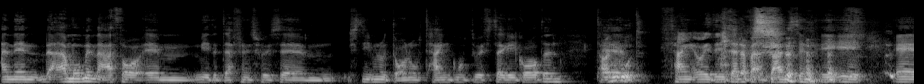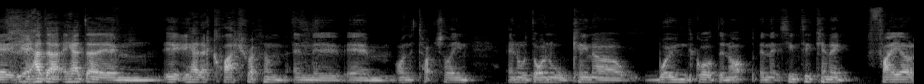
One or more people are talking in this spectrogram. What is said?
And then a moment that I thought um, made a difference was um, Stephen O'Donnell tangled with Ziggy Gordon. Tangled? Uh, tang- oh, he did a bit of dancing. he, he, uh, he had a he had a um, he, he had a clash with him in the um, on the touchline, and O'Donnell kind of wound Gordon up, and it seemed to kind of fire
